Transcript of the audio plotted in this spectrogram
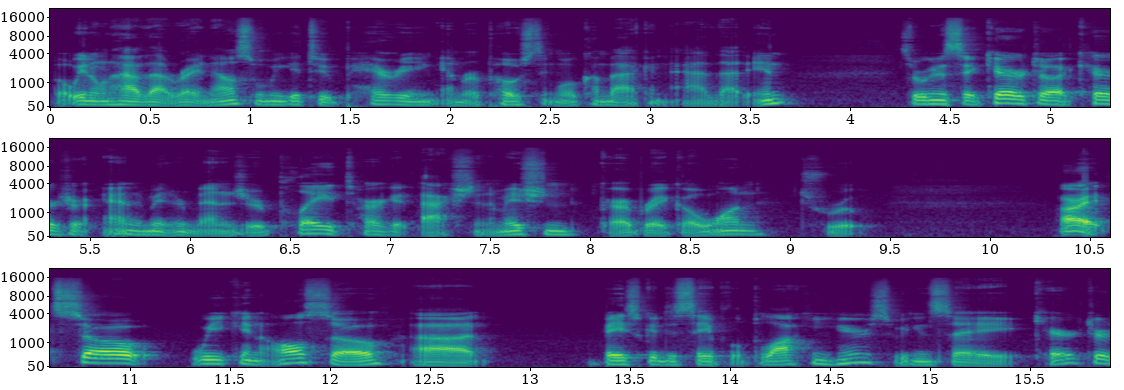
But we don't have that right now. So when we get to parrying and riposting, we'll come back and add that in. So we're going to say character character animator manager play target action animation guard break 01 true. All right, so we can also uh, basically disable the blocking here. So we can say character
